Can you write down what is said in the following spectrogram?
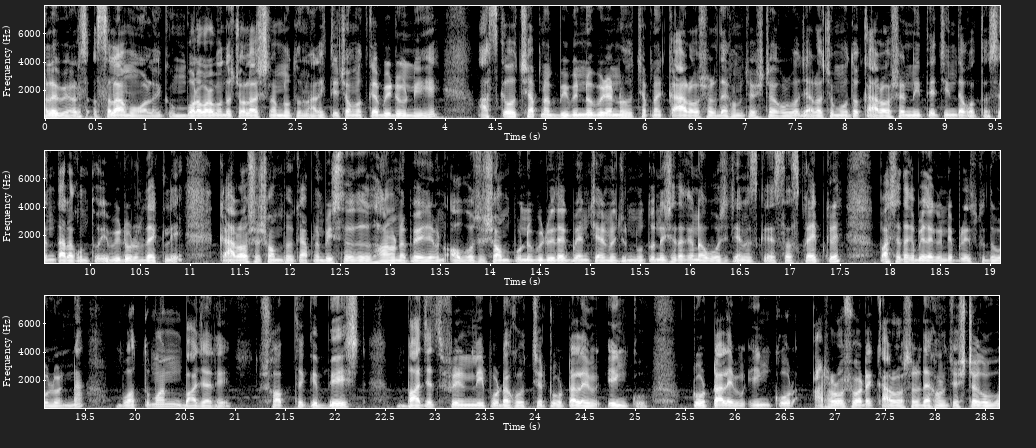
হ্যালো ভিউয়ার্স আসসালামু আলাইকুম। বরাবর মতো চলে আসলাম নতুন আরেকটি চমৎকার ভিডিও নিয়ে। আজকে হচ্ছে আপনার বিভিন্ন ব্র্যান্ড হচ্ছে আপনার কার ওয়াশার দেখানোর চেষ্টা করব। যারা হচ্ছে মূলত কার ওয়াশার নিতে চিন্তা করতেছেন, তারা কিন্তু এই ভিডিওটা দেখলে কার ওয়াশার সম্পর্কে আপনার বিস্তারিত ধারণা পেয়ে যাবেন। অবশ্যই সম্পূর্ণ ভিডিও দেখবেন চ্যানেলের জন্য নতুন এসে থাকেন, অবশ্যই চ্যানেলকে সাবস্ক্রাইব করে পাশে থাকা বেলাইকনটি প্রেস করতে বলবেন না। বর্তমান বাজারে সব থেকে বেস্ট বাজেট ফ্রেন্ডলি প্রোডাক্ট হচ্ছে টোটাল ইঙ্কো টোটাল এবং ইঙ্কোর আঠারোশো ওয়াটের কার ওয়াশার দেখানোর চেষ্টা করব।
